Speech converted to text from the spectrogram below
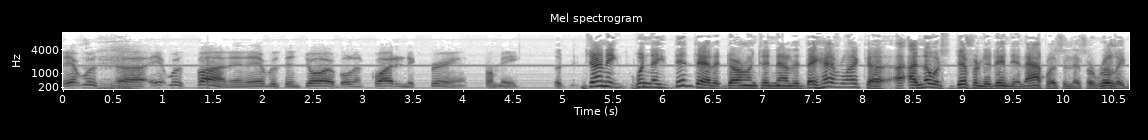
it was uh, it was fun and it was enjoyable and quite an experience for me. Johnny, when they did that at Darlington, now did they have like a? I know it's different at Indianapolis, and it's a really,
